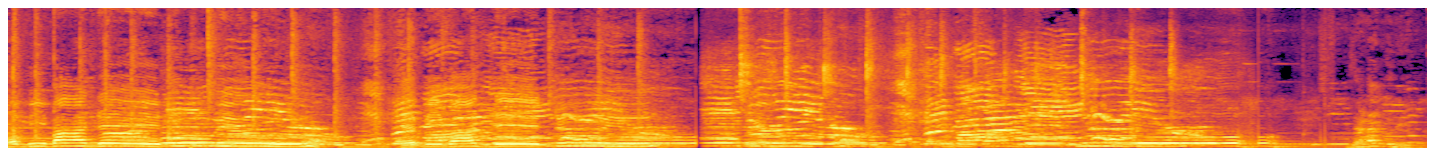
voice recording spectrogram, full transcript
Happy birthday to you. Happy birthday to you. ওকে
